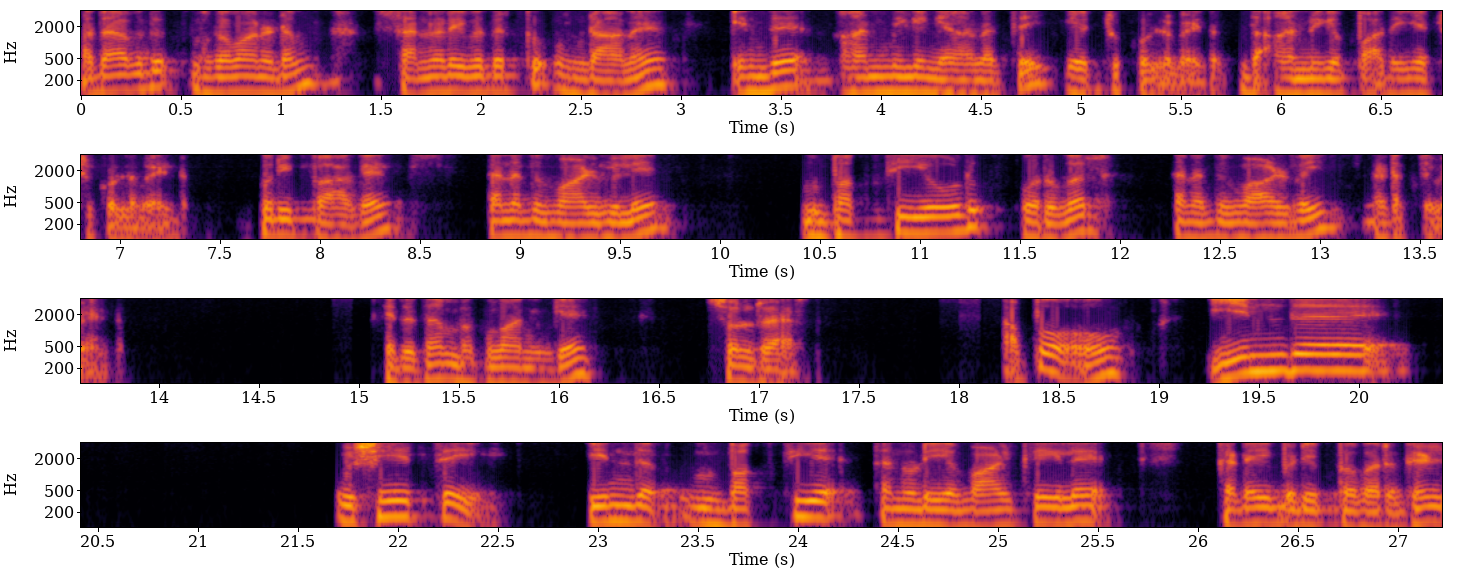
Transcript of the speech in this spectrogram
அதாவது பகவானிடம் சரணடைவதற்கு உண்டான இந்த ஆன்மீக ஞானத்தை ஏற்றுக்கொள்ள வேண்டும். இந்த ஆன்மீக பாதையை ஏற்றுக்கொள்ள வேண்டும். குறிப்பாக தனது வாழ்விலே பக்தியோடு ஒருவர் தனது வாழ்வை நடத்த வேண்டும். இதுதான் பகவான் இங்கே சொல்றார். அப்போ இந்த விஷயத்தை இந்த பக்தியை தன்னுடைய வாழ்க்கையில கடைபிடிப்பவர்கள்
